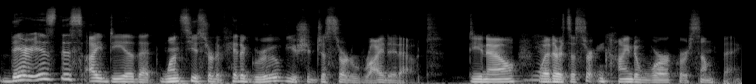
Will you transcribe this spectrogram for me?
there is this idea that once you sort of hit a groove, you should just sort of ride it out. Do you know? Yeah. Whether it's a certain kind of work or something.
